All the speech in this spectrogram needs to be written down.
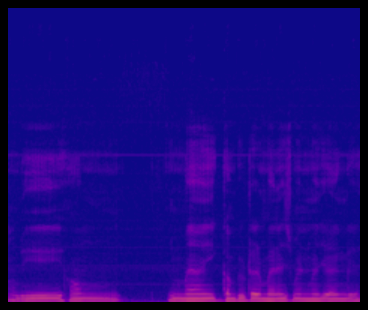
अभी हम मैं कंप्यूटर मैनेजमेंट में जाएँगे।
